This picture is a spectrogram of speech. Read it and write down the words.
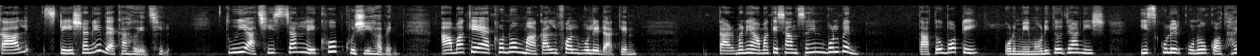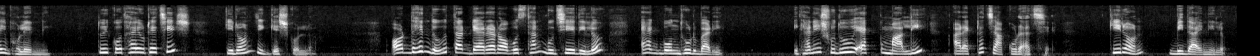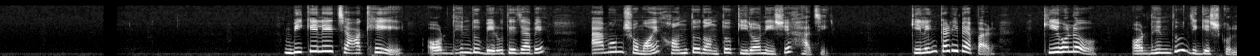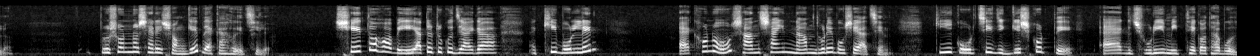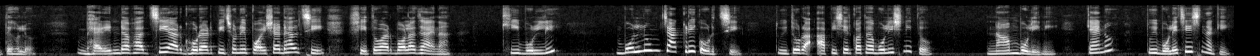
কাল স্টেশনে দেখা হয়েছিল। তুই আছিস জানলে খুব খুশি হবেন। আমাকে এখনও মাকাল ফল বলে ডাকেন। তার মানে আমাকে সানসাইন বলবেন? তা তো বটেই, ওর মেমোরি তো জানিস, স্কুলের কোনো কথাই ভোলেননি। তুই কোথায় উঠেছিস? কিরণ জিজ্ঞেস করল। অর্ধেন্দু তার ডেরার অবস্থান বুঝিয়ে দিল, এক বন্ধুর বাড়ি। এখানে শুধু এক মালি আর একটা চাকর আছে। কিরণ বিদায় নিল। বিকেলে চা খেয়ে অর্ধেন্দু বেরোতে যাবে এমন সময় হন্তদন্ত কিরণ এসে হাজির। কেলেঙ্কারি ব্যাপার? কি হলো? অর্ধেন্দু জিজ্ঞেস করল। প্রসন্ন স্যারের সঙ্গে দেখা হয়েছিল। সে তো হবেই, এতটুকু জায়গা কি বললেন? এখনও সানশাইন নাম ধরে বসে আছেন। কি করছি জিজ্ঞেস করতে এক ঝুড়ি মিথ্যে কথা বলতে হলো। ভ্যারেন্ডা ভাজছি আর ঘোড়ার পিছনে পয়সা ঢালছি, সে তো আর বলা যায় না। কি বললি? বললুম চাকরি করছি। তুই তোর আপিসের কথা বলিসনি তো? নাম বলিনি। কেন? তুই বলেছিস নাকি?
